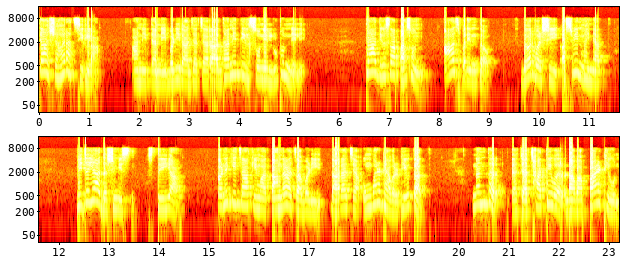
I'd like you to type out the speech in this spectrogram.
त्या शहरात शिरला आणि त्याने बळीराजाच्या राजधानीतील सोने लुटून नेले. त्या दिवसापासून आजपर्यंत दरवर्षी अश्विन महिन्यात विजयादशमीस स्त्रिया कणकीचा किंवा तांदळाचा बळी दाराच्या उंबरठ्यावर ठेवतात. नंतर त्याच्या छातीवर डावा पाय ठेवून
